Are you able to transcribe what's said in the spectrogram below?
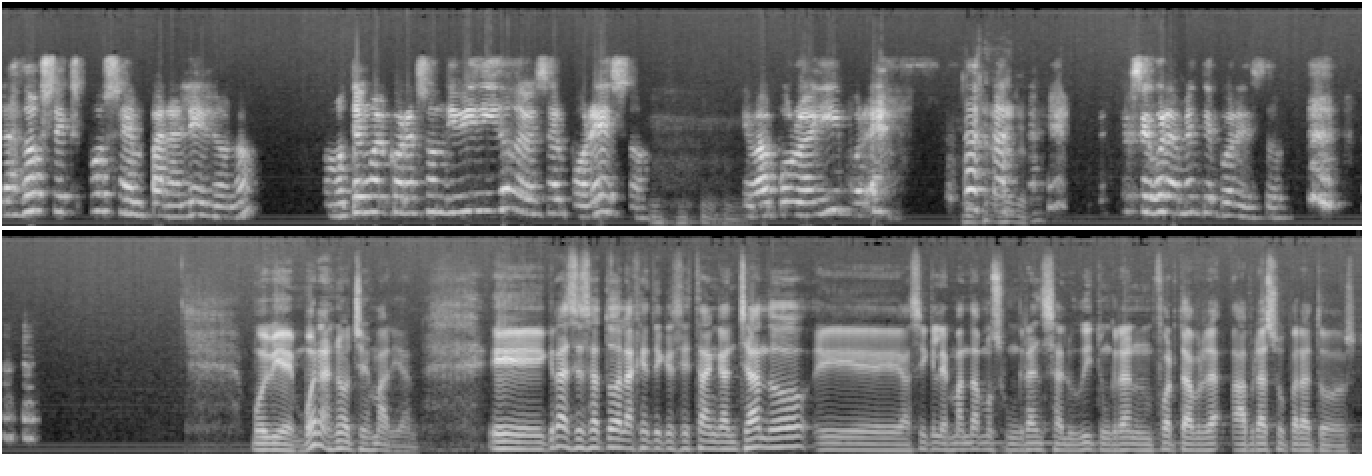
las dos expos en paralelo, ¿no? Como tengo el corazón dividido, debe ser por eso, que va por ahí, por ahí. Claro. seguramente por eso. Muy bien, buenas noches, Marian. Eh, gracias a toda la gente que se está enganchando, eh, así que les mandamos un gran saludito, un gran fuerte abra- abrazo para todos.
